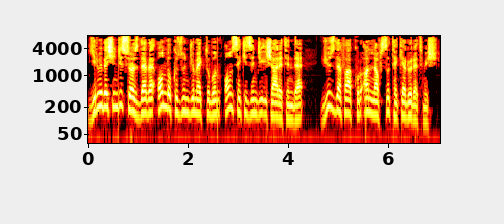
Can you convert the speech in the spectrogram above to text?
25. sözde ve 19. mektubun 18. işaretinde yüz defa Kur'an lafzı tekerrür etmiş.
